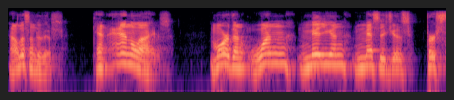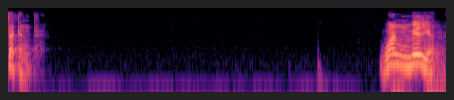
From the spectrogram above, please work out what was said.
Now listen to this. Can analyze more than 1 million messages per second. One million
